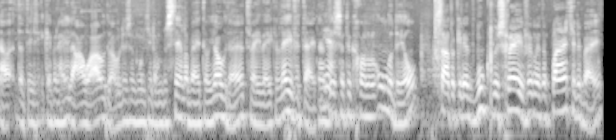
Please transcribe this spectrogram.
Nou, dat is, ik heb een hele oude auto, dus dat moet je dan bestellen bij Toyota, hè, twee weken levertijd. Nou, ja. dat is natuurlijk gewoon een onderdeel. Het staat ook in het boek beschreven met een plaatje erbij,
